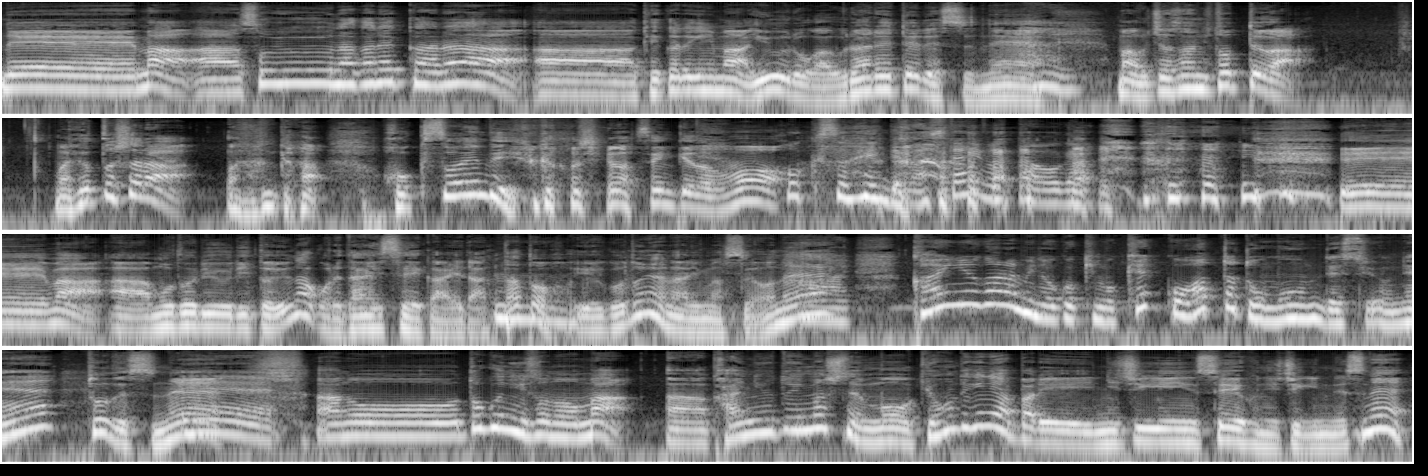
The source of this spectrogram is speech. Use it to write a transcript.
で、まあそういう流れから、あ結果的にまあユーロが売られてですね、はい、まあ内田さんにとってはまあ、ひょっとしたら、なんか、北総園でいるかもしれませんけども。北総園でました、今、顔が。え えー、まあ、戻り売りというのはこれ大正解だったということにはなりますよね。うん、はい。介入絡みの動きも結構あったと思うんですよね。そうですね。えー、あの、特にその、まあ、介入と言いましても、基本的にはやっぱり日銀、政府日銀ですね。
